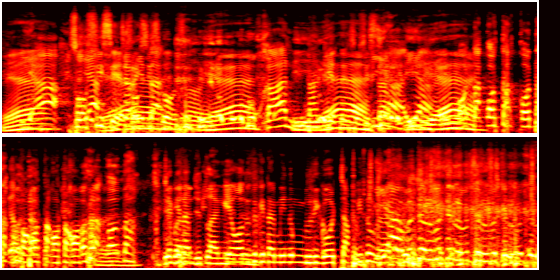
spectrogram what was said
Ya. Sosis ya, cerita. sosis salah. Iya. Bukan. Ya, Iya, iya. Iya. Otak, otak, otak, Ya, otak, otak, otak, otak. otak. Coba lanjut lagi Ya waktu itu kita minum beli gocap itu kan. Iya, betul, betul, betul, betul, betul.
